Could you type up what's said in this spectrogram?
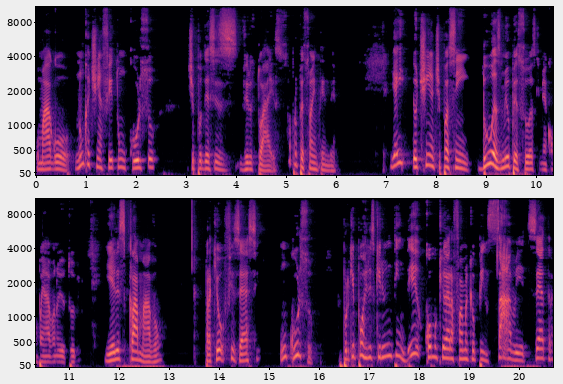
o Mago nunca tinha feito um curso tipo desses virtuais, só para o pessoal entender. E aí eu tinha, tipo assim, duas mil pessoas que me acompanhavam no YouTube e eles clamavam para que eu fizesse um curso. Porque, porra, eles queriam entender como que era a forma que eu pensava e etc.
